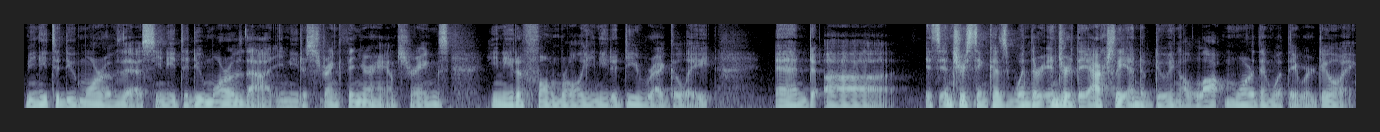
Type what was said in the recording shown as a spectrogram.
You need to do more of this, you need to do more of that, you need to strengthen your hamstrings, you need a foam roll, you need to deregulate. And, uh, it's interesting because when they're injured, they actually end up doing a lot more than what they were doing.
